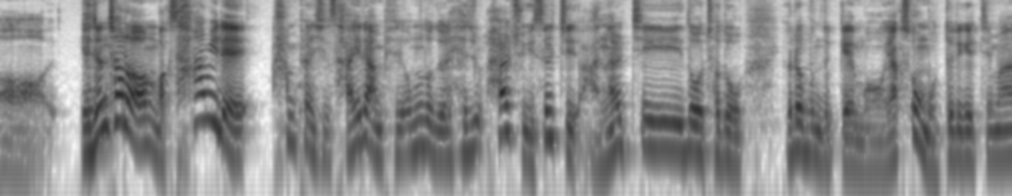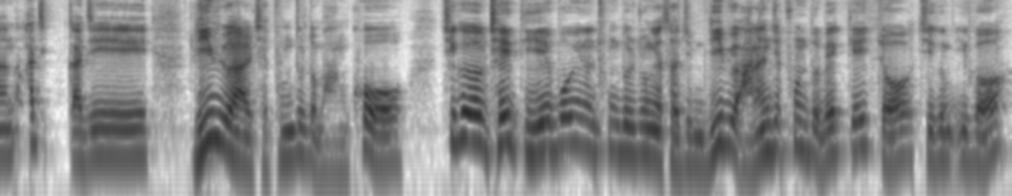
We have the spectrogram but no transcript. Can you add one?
어, 예전처럼 막 3일에 한 편씩 4일에 한 편씩 업로드 할수 있을지 안 할지도 저도 여러분들께 뭐 약속은 못 드리겠지만 아직까지 리뷰할 제품들도 많고 지금 제 뒤에 보이는 총들 중에서 지금 리뷰 안 한 제품도 몇 개 있죠? 지금 이거.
